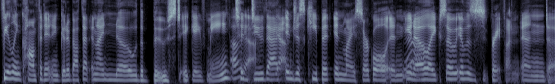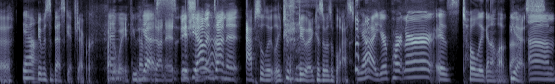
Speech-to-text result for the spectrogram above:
feeling confident and good about that. And I know the boost it gave me Oh, to yeah. do that and just keep it in my circle. And you know, like so it was great fun. And uh Yeah. it was the best gift ever, by the way. If you haven't yes. done it, if you haven't done it, absolutely just do it because it was a blast. yeah, your partner is totally gonna love that. Yes. Um,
